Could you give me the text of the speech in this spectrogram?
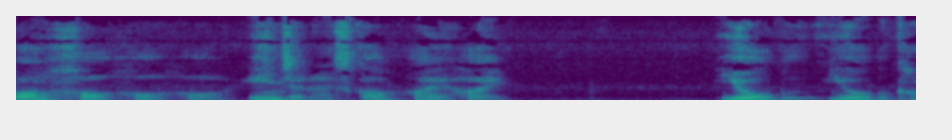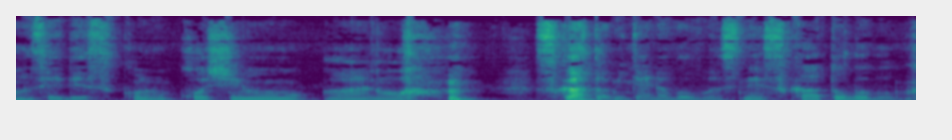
あ、はあ、はあ、はあ。いいんじゃないですか？はいはい。腰部、腰部完成です。この腰の、あの、スカートみたいな部分ですね。スカート部分。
